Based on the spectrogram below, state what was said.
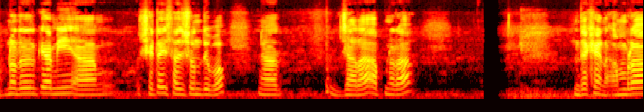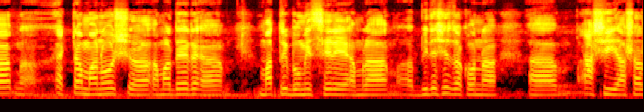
আপনাদেরকে আমি সেটাই সাজেশন দেব যারা আপনারা দেখেন, আমরা একটা মানুষ আমাদের মাতৃভূমি ছেড়ে আমরা বিদেশে যখন আসি, আসার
